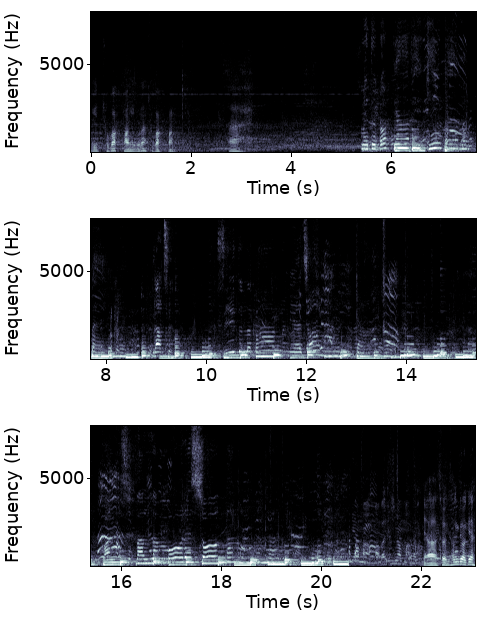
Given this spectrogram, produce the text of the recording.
여기 조각방이구나, 조각방. 아. Grazie. Siete giornata. Quando si fa l'amore sotto la. 야, 저기 성벽에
